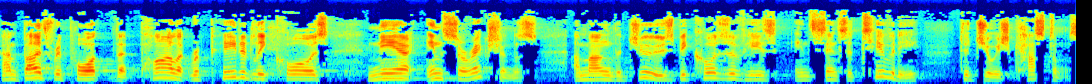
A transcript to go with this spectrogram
And both report that Pilate repeatedly caused near insurrections among the Jews because of his insensitivity to Jewish customs.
